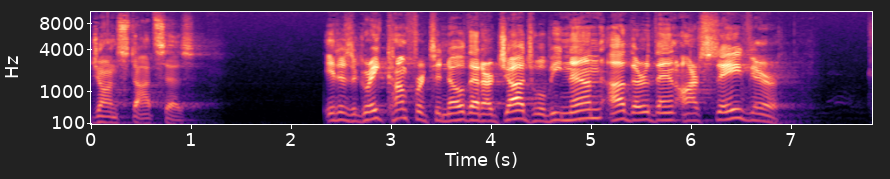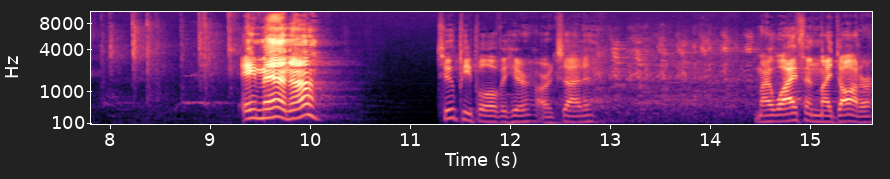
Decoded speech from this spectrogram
John Stott says. It is a great comfort to know that our judge will be none other than our Savior. Amen, huh? Two people over here are excited my wife and my daughter.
